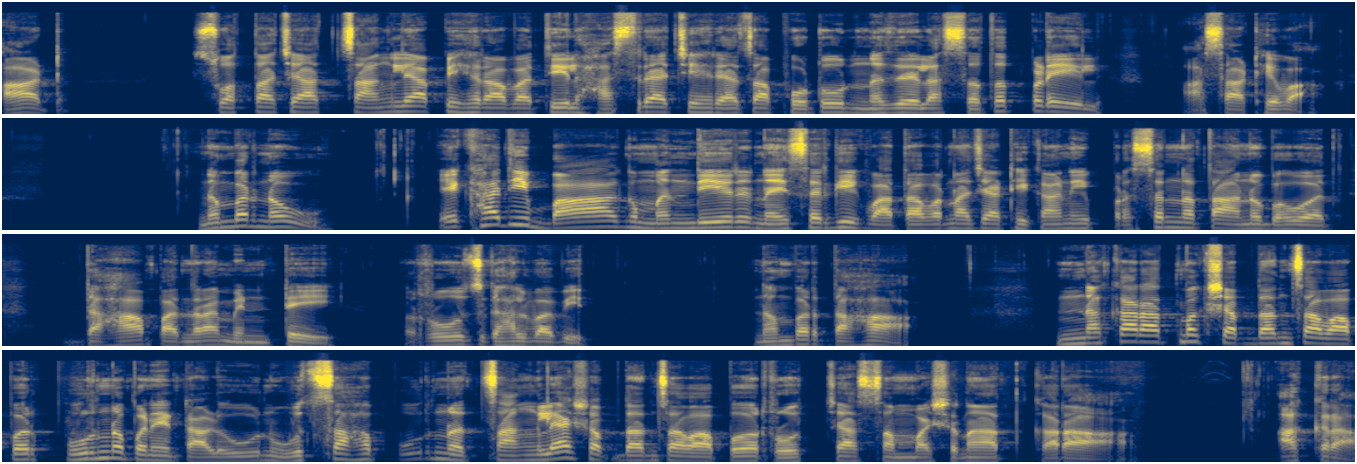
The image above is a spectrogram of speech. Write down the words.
आठ. स्वतःच्या चांगल्या पेहरावातील हसऱ्या चेहऱ्याचा फोटो नजरेला सतत पडेल असा ठेवा. नंबर नऊ. एखादी बाग मंदिर नैसर्गिक वातावरणाच्या ठिकाणी प्रसन्नता अनुभवत दहा पंधरा मिनिटे रोज घालवावीत. नंबर दहा. नकारात्मक शब्दांचा वापर पूर्णपणे टाळून उत्साहपूर्ण चांगल्या शब्दांचा वापर रोजच्या संभाषणात करा. अकरा.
